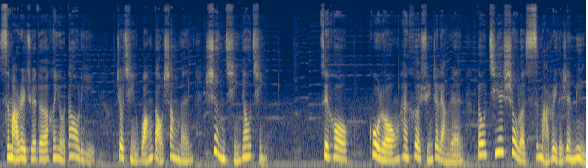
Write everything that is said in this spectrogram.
司马睿觉得很有道理，就请王导上门盛情邀请。最后，顾荣和贺寻这两人。都接受了司马睿的任命，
